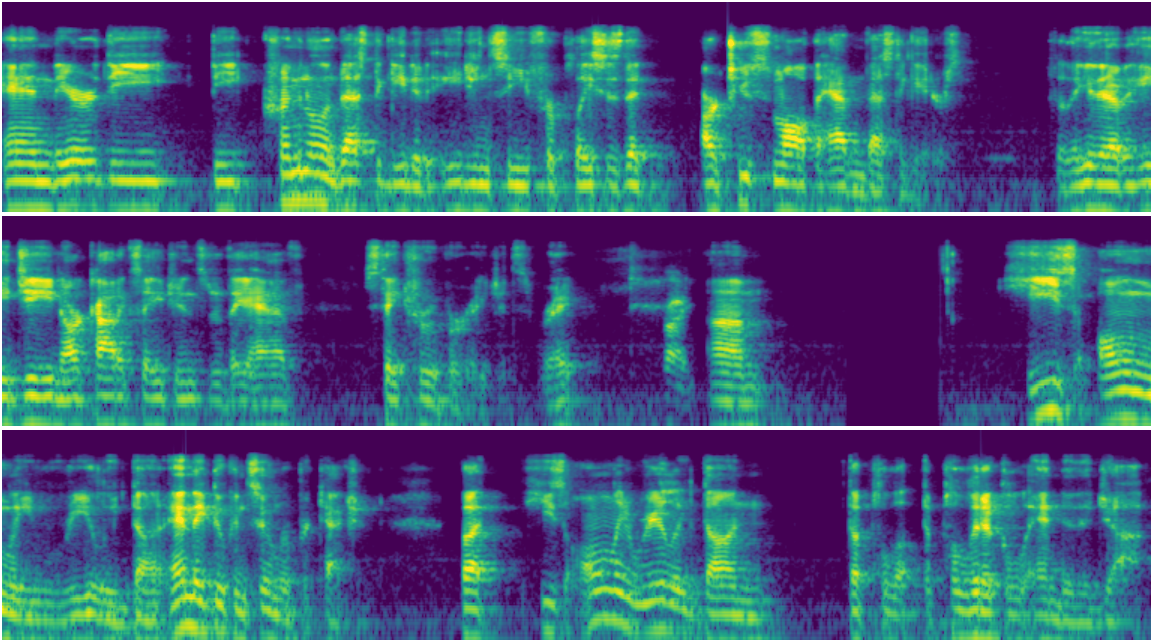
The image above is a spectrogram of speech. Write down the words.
And they're the, the criminal investigative agency for places that are too small to have investigators. So they either have AG narcotics agents or they have state trooper agents, right? Right. Um, he's only really done, and they do consumer protection, but he's only really done the, pol- the political end of the job.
